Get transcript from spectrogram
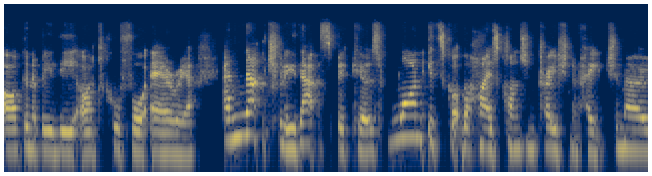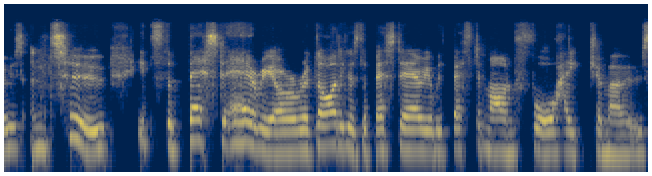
are going to be the Article 4 area. And naturally, that's because one, it's got the highest concentration of HMOs, and two, it's the best area or regarded as the best area with best demand for HMOs.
